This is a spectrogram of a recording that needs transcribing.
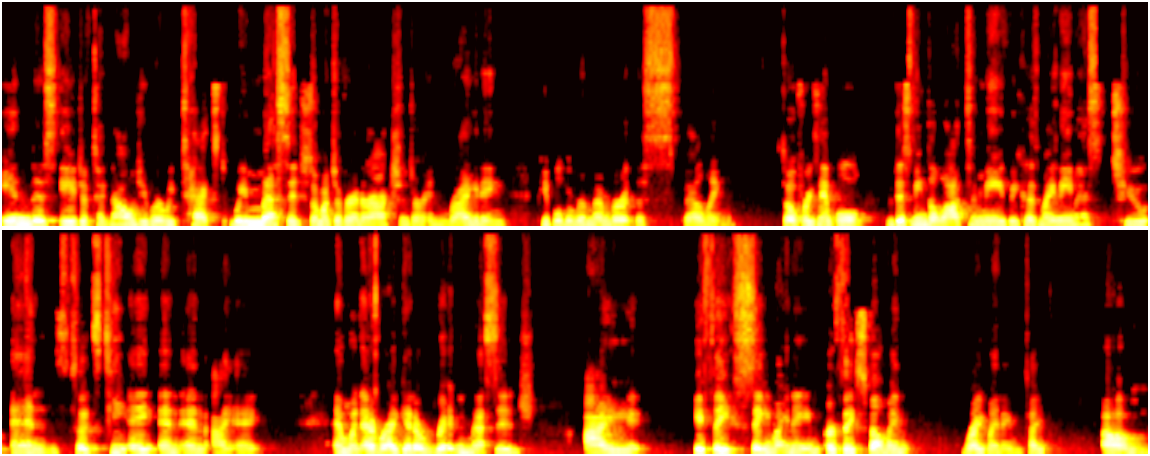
in this age of technology where we text, we message, so much of our interactions are in writing, people who remember the spelling. So, for example, this means a lot to me because my name has two N's. So it's T A N N I A. And whenever I get a written message, I, if they say my name or if they spell my, write my name, type, um,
